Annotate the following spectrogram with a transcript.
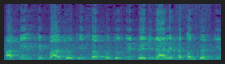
عقیل کے پاس جو تھی سب کچھ، اس نے بیچ ڈالے، ختم کر دیا۔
